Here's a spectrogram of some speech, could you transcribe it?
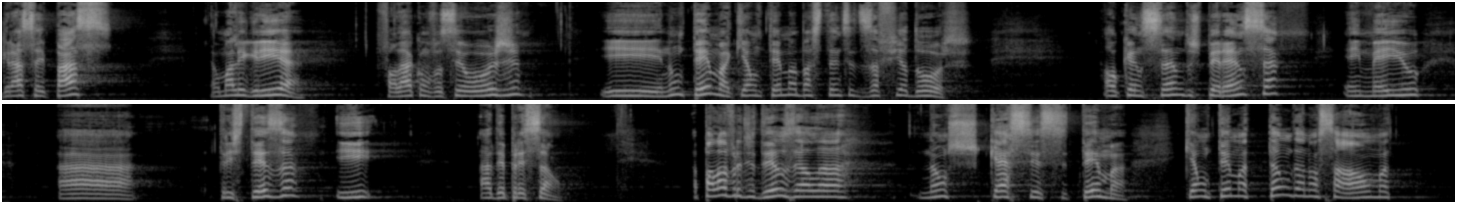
Graça e paz. É uma alegria falar com você hoje e num tema que é um tema bastante desafiador. Alcançando esperança em meio à tristeza e à depressão. A palavra de Deus, ela não esquece esse tema, que é um tema tão da nossa alma,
